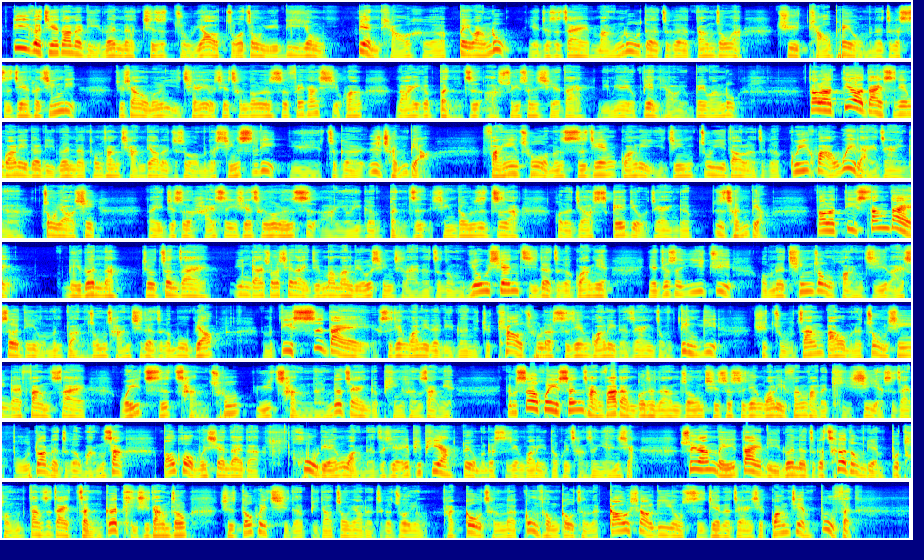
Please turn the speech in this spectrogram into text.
第一个阶段的理论呢，其实主要着重于利用便条和备忘录，也就是在忙碌的这个当中啊，去调配我们的这个时间和精力。就像我们以前有些成功人士非常喜欢拿一个本子啊，随身携带，里面有便条，有备忘录。到了第二代时间管理的理论呢，通常强调的就是我们的行事历与这个日程表，反映出我们时间管理已经注意到了这个规划未来这样一个重要性。那也就是还是一些成功人士啊，有一个本子、行动日志啊，或者叫 schedule 这样一个日程表。到了第三代理论呢，就正在。应该说，现在已经慢慢流行起来的这种优先级的这个观念，也就是依据我们的轻重缓急来设定我们短中长期的这个目标。那么第四代时间管理的理论呢，就跳出了时间管理的这样一种定义，去主张把我们的重心应该放在维持产出与产能的这样一个平衡上面。那么社会生产发展过程当中，其实时间管理方法的体系也是在不断的这个完善，包括我们现在的互联网的这些 A P P 啊，对我们的时间管理都会产生影响。虽然每一代理论的这个侧重点不同，但是在整个体系当中，其实都会起着比较重要的这个作用，它构成了共同构成了高效利用时间的这样一些关键部分。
